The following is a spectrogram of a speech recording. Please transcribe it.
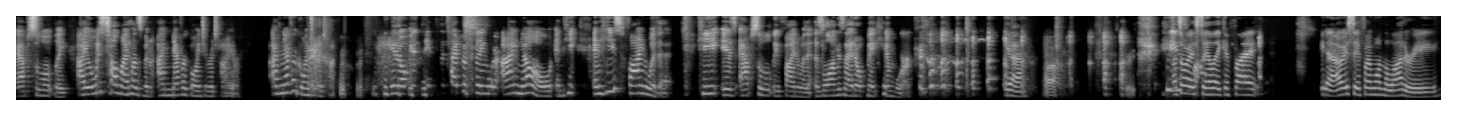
Absolutely. I always tell my husband, I'm never going to retire. I'm never going to retire. You know, it, it's the type of thing where I know, and he and he's fine with it. He is absolutely fine with it as long as I don't make him work. Yeah. Ah, He's That's why I say like if I yeah, I always say if I won the lottery,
